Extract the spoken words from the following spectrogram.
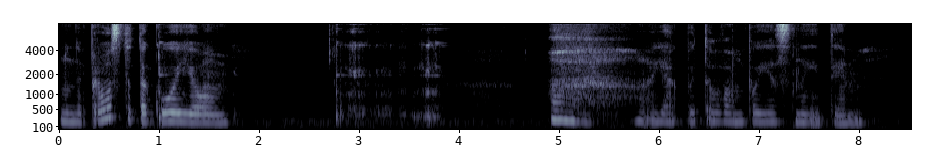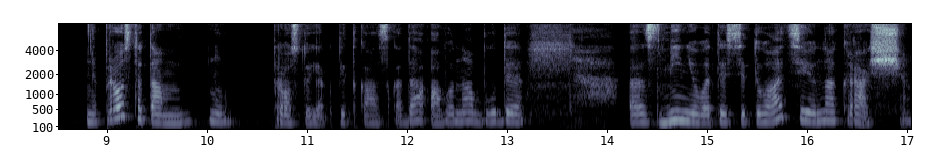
ну, не просто такою. Як би то вам пояснити? Не просто там, ну, просто як підказка, да? а вона буде змінювати ситуацію на краще.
